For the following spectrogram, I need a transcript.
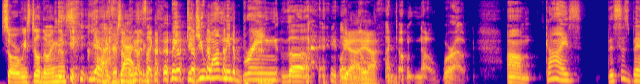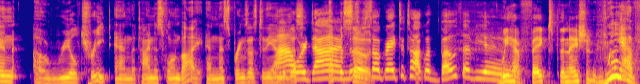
so are we still doing this? yeah, Like, or yeah. something It's just like, wait, did you want me to bring the? Like, Yeah, "Nope, yeah. I don't know. We're out. Um, guys, this has been a real treat, and the time has flown by. And this brings us to the end Wow, of this we're done. episode. This was so great to talk with both of you. We have faked the nation. we have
